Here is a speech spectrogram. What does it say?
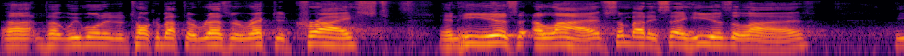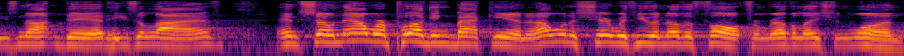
Uh, but we wanted to talk about the resurrected Christ, and He is alive. Somebody say He is alive. He's not dead, He's alive. And so now we're plugging back in, and I want to share with you another thought from Revelation 1.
